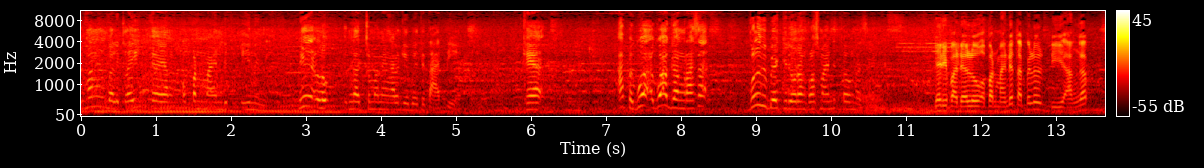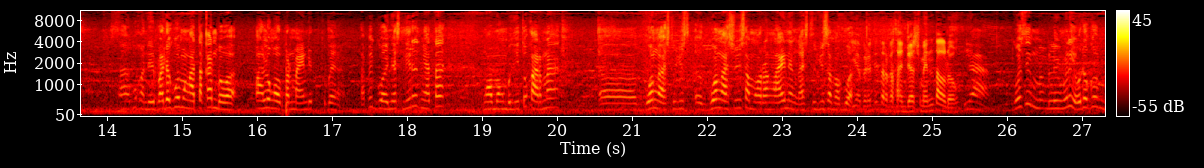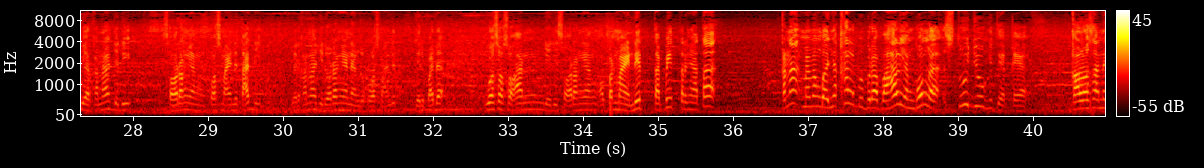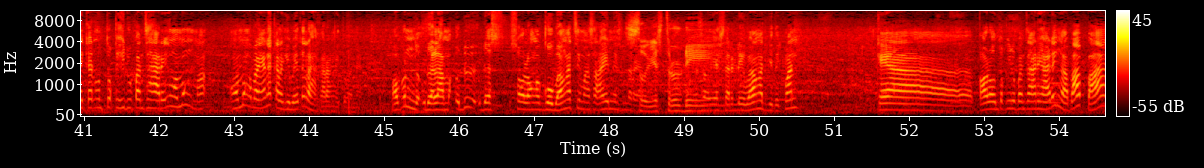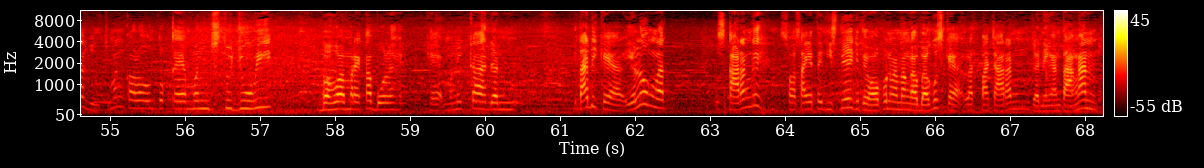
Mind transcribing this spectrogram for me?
Cuman balik lagi ke yang open minded ini nih. Ini lu nggak cuman yang LGBT tadi ya. Kayak apa? Gua gua agak ngerasa gue lebih baik jadi orang close minded tau gak sih? daripada lu open minded tapi lu dianggap Ah, bukan daripada gue mengatakan bahwa ah lu nggak open minded kebanyakan. Tapi guanya sendiri ternyata ngomong begitu karena eh, gua nggak setuju eh, gua nggak setuju sama orang lain yang nggak setuju sama gua. ya berarti terkesan judgmental dong Iya, gue sih milih-milih ya udah gue biarkan aja jadi seorang yang close minded tadi. Biarkan aja jadi orang yang yang close minded daripada gue sosokan jadi seorang yang open minded tapi ternyata karena memang banyak hal beberapa hal yang gue nggak setuju gitu ya kayak kalau seandainya untuk kehidupan sehari ngomong ngomong apa enak LGBT lah sekarang itu kan ya. Maupun nggak- udah lama udah udah solo ngego banget sih masalah ini sebenarnya. so yesterday. So yesterday banget gitu. Cuman kayak kalau untuk kehidupan sehari-hari nggak apa-apa gitu. Cuman kalau untuk kayak mensetujui bahwa mereka boleh kayak menikah dan tadi kayak ya lu ngeliat sekarang deh society this day gitu ya. Walaupun memang nggak bagus kayak liat pacaran gandengan tangan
